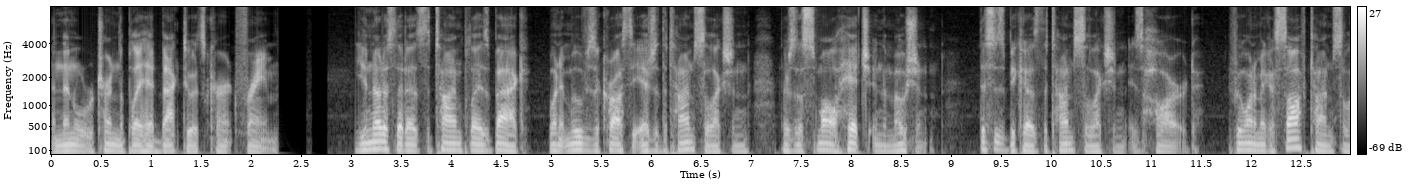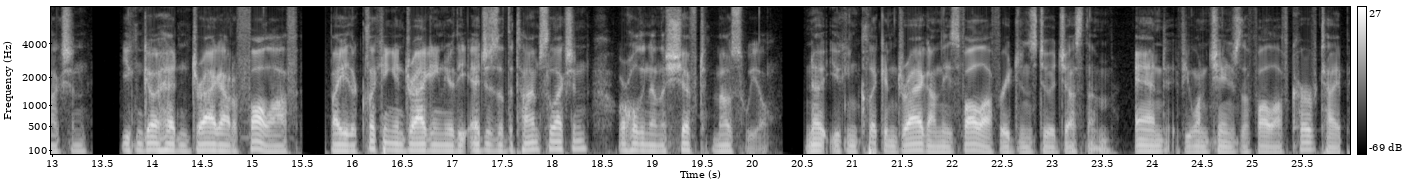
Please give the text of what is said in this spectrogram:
and then will return the playhead back to its current frame. You'll notice that as the time plays back, when it moves across the edge of the time selection, there's a small hitch in the motion. This is because the time selection is hard. If we want to make a soft time selection, you can go ahead and drag out a fall off by either clicking and dragging near the edges of the time selection or holding down the shift mouse wheel. Note you can click and drag on these fall off regions to adjust them, and if you want to change the fall off curve type,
